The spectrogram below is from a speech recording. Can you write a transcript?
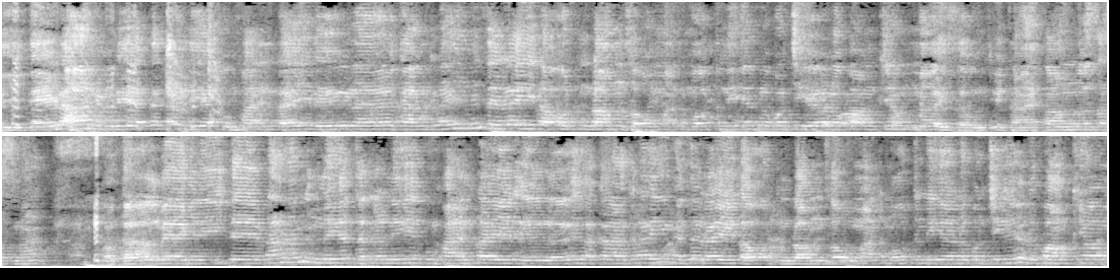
ឌីទេរានឹងលៀតទៅលៀតគុំផែនដីឬលើកាំងក្តីនេះសេរីដល់ឧត្តមសូមអនុមោទនារបស់ជារបស់ខ្ញុំហើយសូមជួយថែទាំនៅសាសនាអកាលវេញនីទេបាននីធននីគុំផែនដីឬលើអាកាក្តីមានសេរីដល់ឧត្តមសូមអនុមោទនារបស់ជារបស់ខ្ញុំ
